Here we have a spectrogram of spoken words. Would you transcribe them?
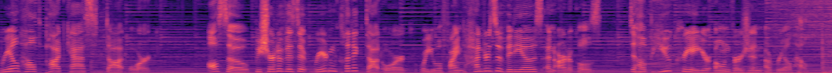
realhealthpodcast.org. Also, be sure to visit riordanclinic.org where you will find hundreds of videos and articles to help you create your own version of real health.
